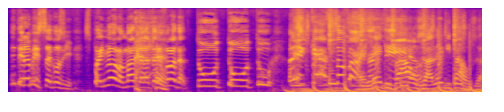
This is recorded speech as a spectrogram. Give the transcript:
ed era messa così. Spagnolo manda la telefonata, tu, tu, tu. Ma che cazzo fai? Eh, Lady pausa, Lady pausa.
